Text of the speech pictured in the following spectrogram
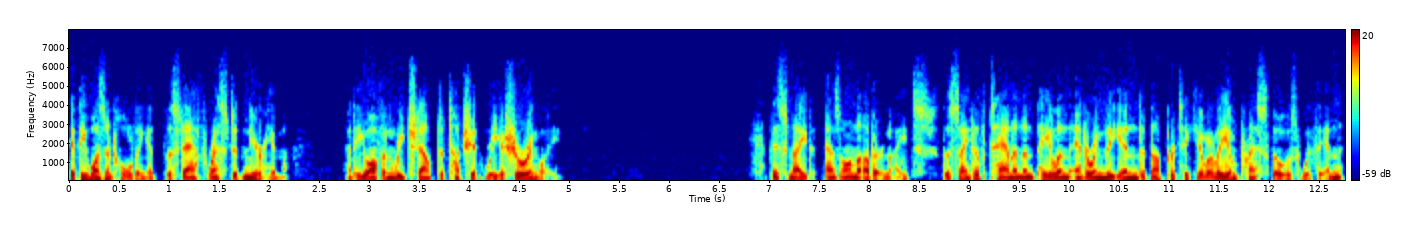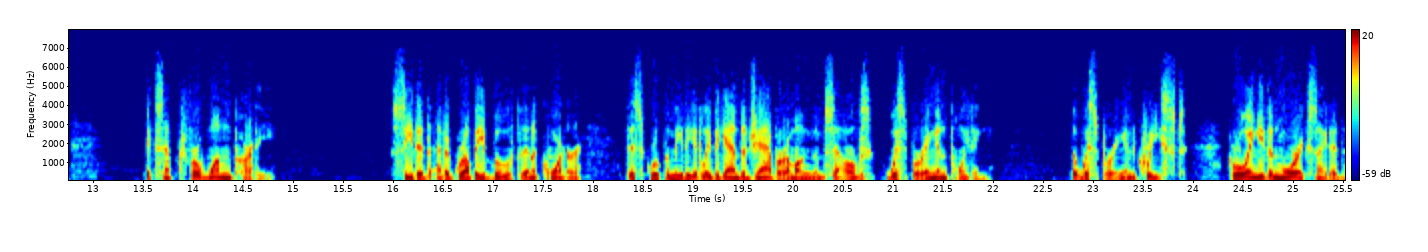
If he wasn't holding it, the staff rested near him, and he often reached out to touch it reassuringly. This night, as on other nights, the sight of Tanin and Palin entering the inn did not particularly impress those within, except for one party. Seated at a grubby booth in a corner, this group immediately began to jabber among themselves, whispering and pointing. The whispering increased, growing even more excited,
